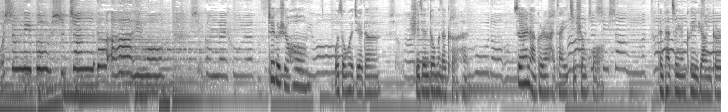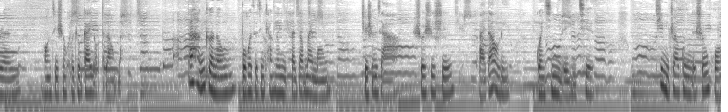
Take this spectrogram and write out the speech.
我想你不是真的爱我。这个时候，我总会觉得时间多么的可恨。虽然两个人还在一起生活，但他竟然可以让一个人。忘记生活中该有的浪漫，他很可能不会再经常跟你撒娇卖萌，只剩下说事实、摆道理、关心你的一切，替你照顾你的生活、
